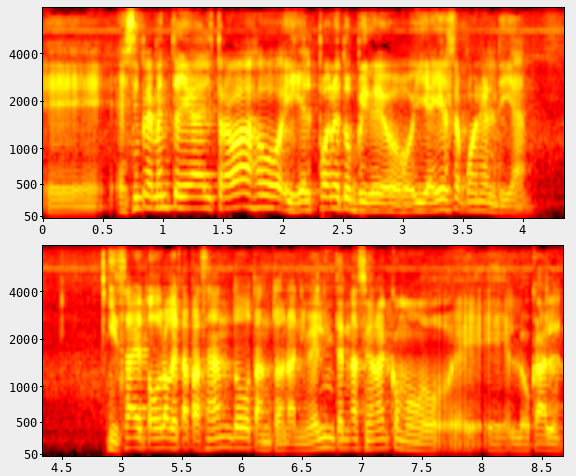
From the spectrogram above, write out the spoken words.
él simplemente llega del trabajo y él pone tus videos y ahí él se pone el día y sabe todo lo que está pasando, tanto a nivel internacional como eh, eh, local.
